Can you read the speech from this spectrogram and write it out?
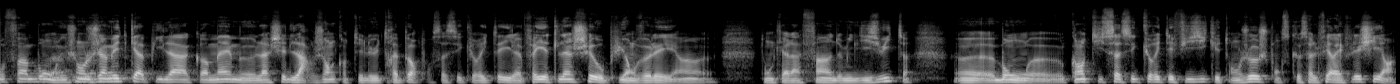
Enfin bon, il change jamais de cap. Il a quand même lâché de l'argent quand il a eu très peur pour sa sécurité. Il a failli être lâché au puits en velay. Hein donc à la fin 2018. Euh, bon, euh, quand sa sécurité physique est en jeu, je pense que ça le fait réfléchir.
